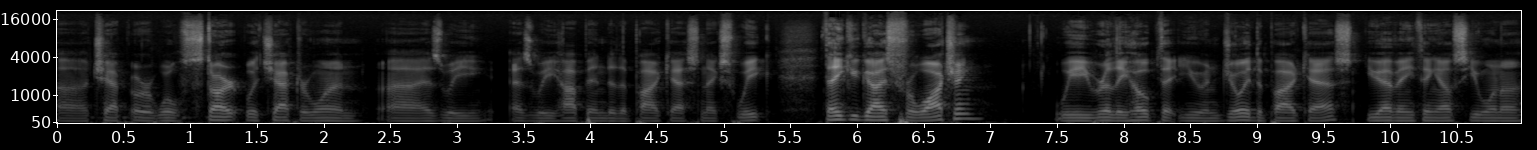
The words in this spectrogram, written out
uh, chapter, or we'll start with chapter one uh, as we as we hop into the podcast next week. Thank you guys for watching. we really hope that you enjoyed the podcast. You have anything else you want to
